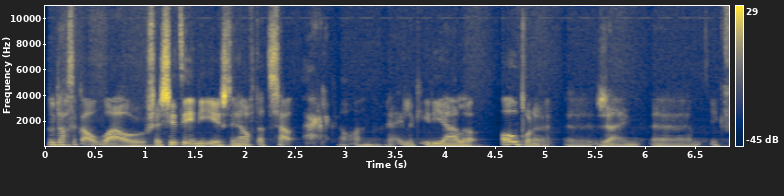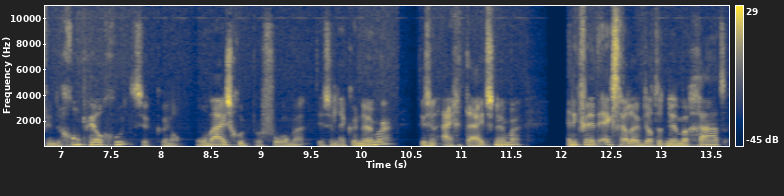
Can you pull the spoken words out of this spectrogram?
Toen dacht ik al, wauw, zij zitten in die eerste helft. Dat zou eigenlijk wel een redelijk ideale opener eh, zijn. Eh, ik vind de groep heel goed. Ze kunnen onwijs goed performen. Het is een lekker nummer. Het is een eigen tijdsnummer. En ik vind het extra leuk dat het nummer gaat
